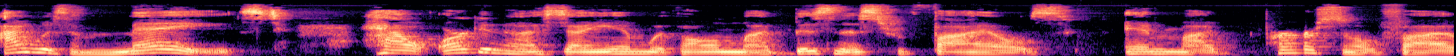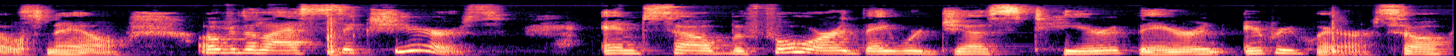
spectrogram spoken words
I was amazed how organized I am with all my business files and my personal files now over the last six years. And so before they were just here, there, and everywhere. So,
